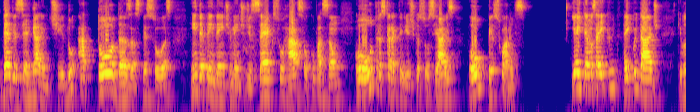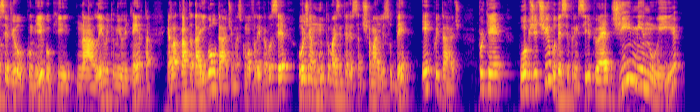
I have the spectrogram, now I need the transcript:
deve ser garantido a todas as pessoas, independentemente de sexo, raça, ocupação ou outras características sociais ou pessoais. E aí temos a equidade, que você viu comigo que na Lei 8080 ela trata da igualdade, mas como eu falei para você, hoje é muito mais interessante chamar isso de equidade, porque o objetivo desse princípio é diminuir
